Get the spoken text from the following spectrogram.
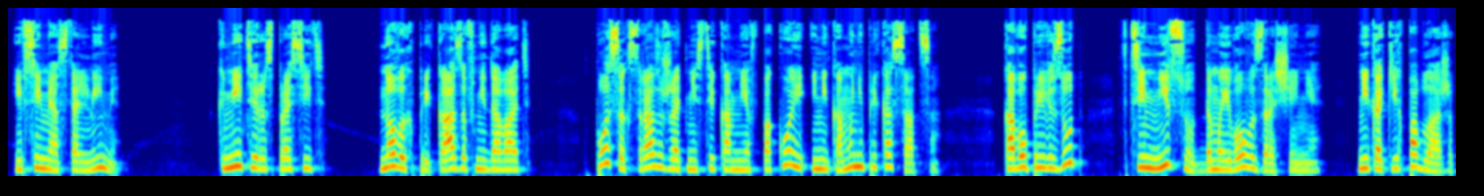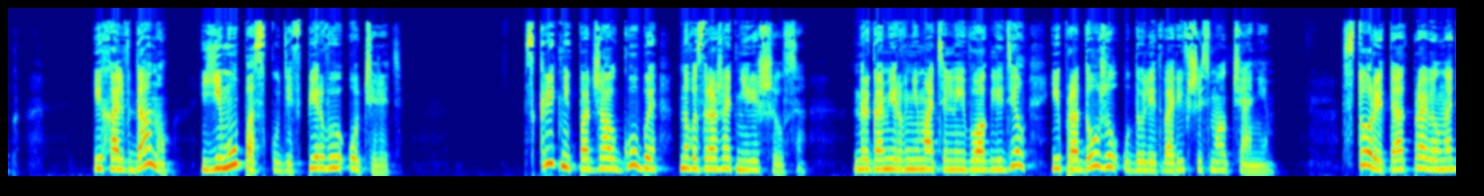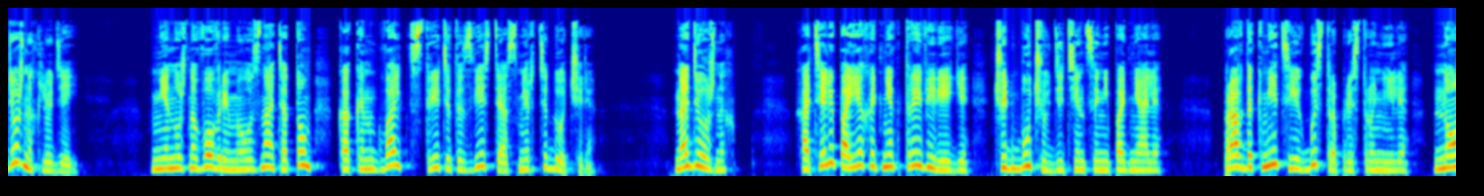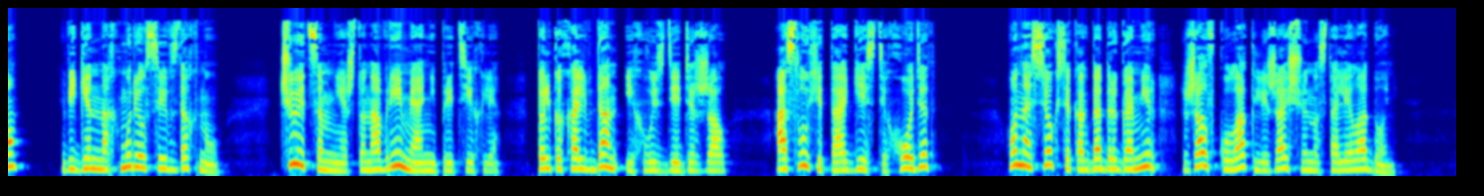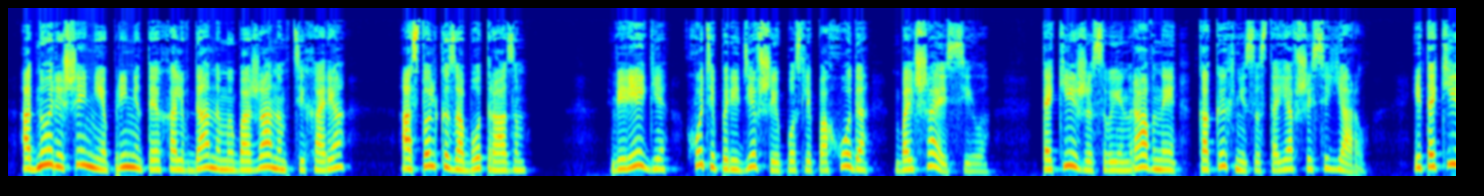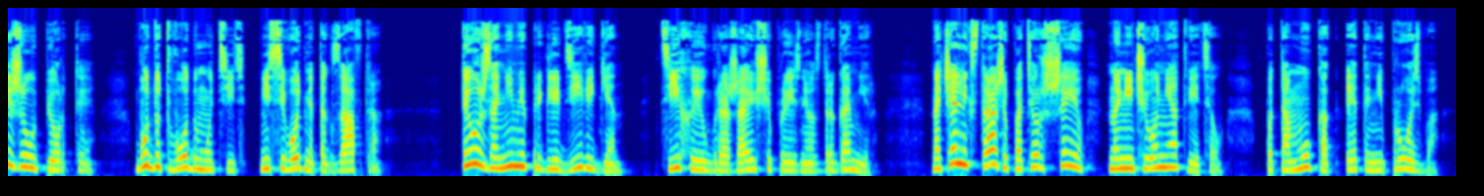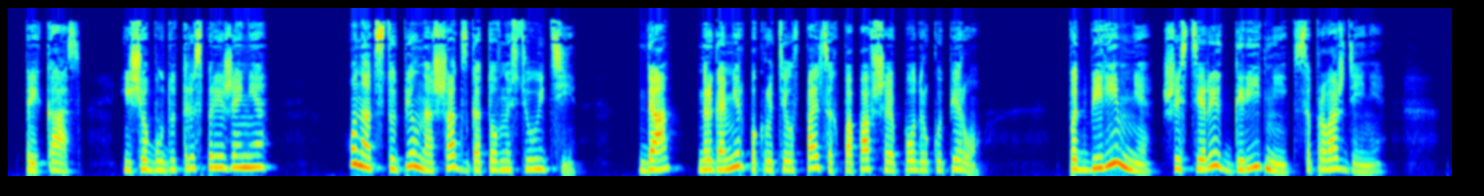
И всеми остальными? К Мите расспросить, новых приказов не давать, посох сразу же отнести ко мне в покое и никому не прикасаться. Кого привезут, В темницу до моего возвращения. Никаких поблажек. И Хальфдану, ему, паскуде, в первую очередь. Скрытник поджал губы, но возражать не решился. Драгомир внимательно его оглядел и продолжил, удовлетворившись молчанием. «Сторой ты отправил надежных людей? Мне нужно вовремя узнать о том, как Ингвальд встретит известие о смерти дочери». «Надежных. Хотели поехать некоторые вереги, чуть бучу в детинце не подняли. Правда, к Мете их быстро приструнили, но...» Виген нахмурился и вздохнул. «Чуется мне, что на время они притихли. Только Хальфдан их в узде держал. А слухи-то о Гесте ходят. Он осекся, когда Драгомир сжал в кулак лежащую на столе ладонь. Одно решение, принятое Хальфданом и Бажаном втихаря, а столько забот разом. Вереги, хоть и поредевшие после похода, большая сила. Такие же своенравные, как их несостоявшийся ярл. И такие же упертые. Будут воду мутить, не сегодня, так завтра. «Ты уж за ними пригляди, Виген», — тихо и угрожающе произнес Драгомир. Начальник стражи потер шею, но ничего не ответил, потому как это не просьба, приказ. Еще будут распоряжения? Он отступил на шаг с готовностью уйти. «Да», — Драгомир покрутил в пальцах попавшее под руку перо. «Подбери мне шестерых гридней в сопровождении.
